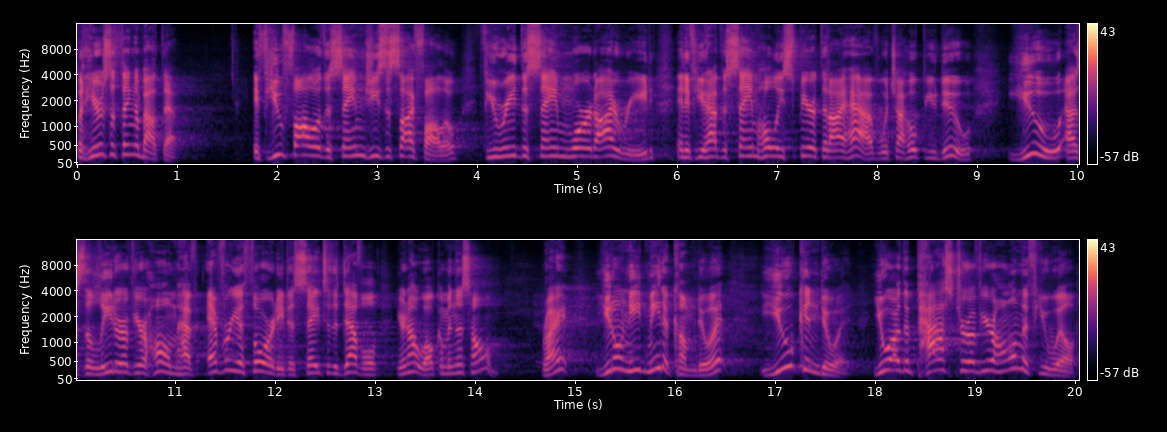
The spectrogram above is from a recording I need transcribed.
But here's the thing about that. If you follow the same Jesus I follow, if you read the same word I read, and if you have the same Holy Spirit that I have, which I hope you do, you, as the leader of your home, have every authority to say to the devil, You're not welcome in this home, right? You don't need me to come do it. You can do it. You are the pastor of your home, if you will.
